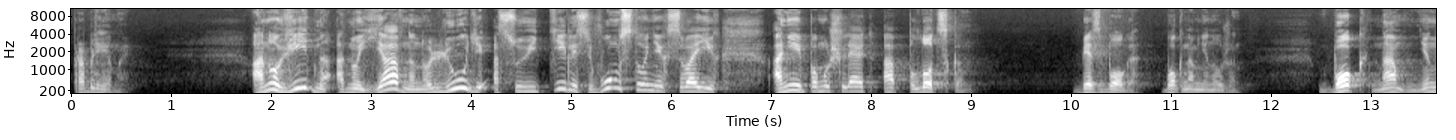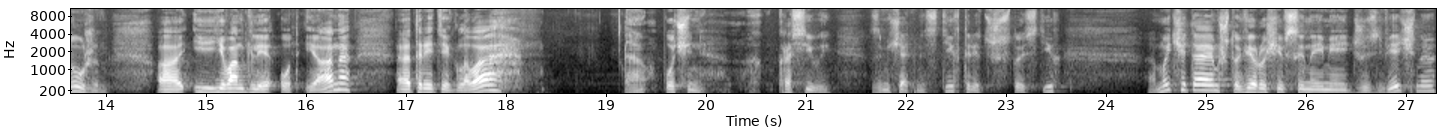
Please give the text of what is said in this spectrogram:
проблемы. Оно видно, оно явно, но люди осуетились в умствованиях своих. Они помышляют о плотском – без Бога. Бог нам не нужен. Бог нам не нужен. А, и Евангелие от Иоанна, 3 э, глава, э, очень красивый, замечательный стих, 36 стих. Мы читаем, что верующий в Сына имеет жизнь вечную,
